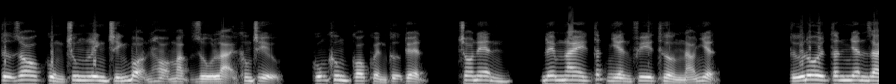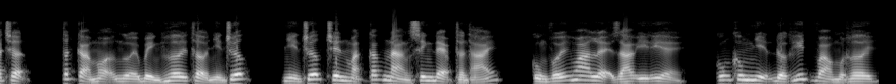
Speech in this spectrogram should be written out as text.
tự do cùng trung linh chính bọn họ mặc dù lại không chịu, cũng không có quyền cự tuyệt, cho nên, đêm nay tất nhiên phi thường náo nhiệt. Tứ đôi tân nhân ra trận, tất cả mọi người bình hơi thở nhìn trước, nhìn trước trên mặt các nàng xinh đẹp thần thái, cùng với hoa lệ giá y y, cũng không nhịn được hít vào một hơi.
